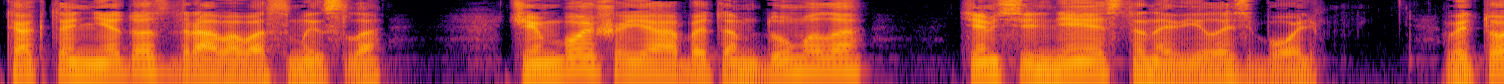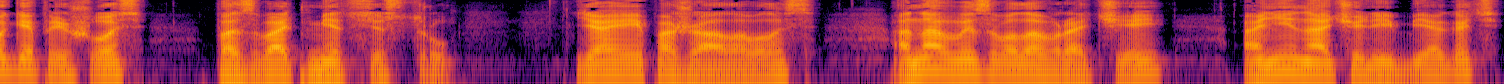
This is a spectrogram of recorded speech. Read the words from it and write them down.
как-то не до здравого смысла. Чем больше я об этом думала, тем сильнее становилась боль. В итоге пришлось позвать медсестру. Я ей пожаловалась, она вызвала врачей, они начали бегать,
